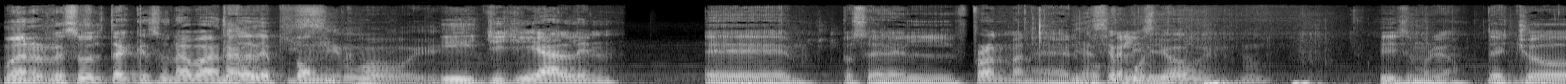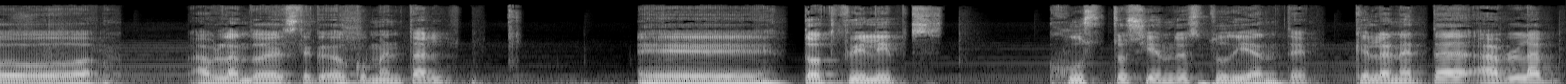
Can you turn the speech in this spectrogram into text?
Bueno, resulta que es una banda Está de punk. loquísimo, güey. Y Gigi Allen, eh, pues era el frontman, el Ya se murió, güey, ¿no? Sí, se murió. De hecho, hablando de este documental, eh, Todd Phillips, justo siendo estudiante, que la neta habla,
